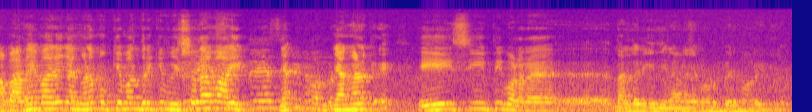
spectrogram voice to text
അപ്പൊ അതേമാതിരി ഞങ്ങൾ മുഖ്യമന്ത്രിക്ക് വിശദമായി ഞങ്ങൾക്ക് എ സി പി വളരെ നല്ല രീതിയിലാണ് ഞങ്ങളോട് പെരുമാറിയിട്ടുള്ളത്.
